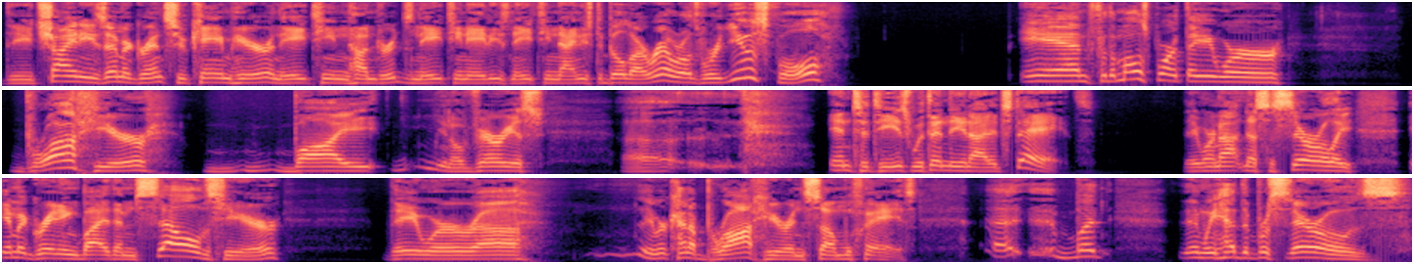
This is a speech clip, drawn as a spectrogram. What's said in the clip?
The Chinese immigrants who came here in the 1800s and 1880s and 1890s to build our railroads were useful And for the most part, they were brought here by, you know, various uh, entities within the United States. They were not necessarily immigrating by themselves here. They were uh, they were kind of brought here in some ways. Uh, but then we had the Braceros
